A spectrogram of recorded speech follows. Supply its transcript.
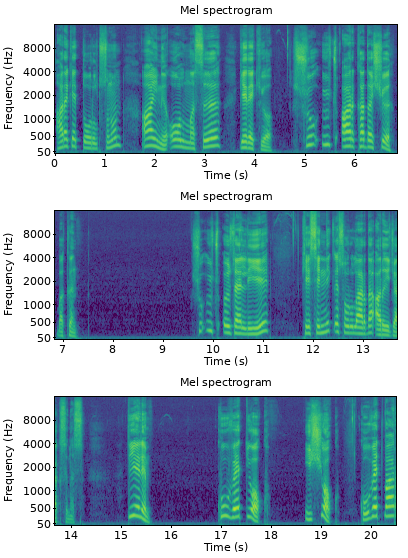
hareket doğrultusunun aynı olması gerekiyor. Şu üç arkadaşı bakın. Şu üç özelliği kesinlikle sorularda arayacaksınız. Diyelim kuvvet yok. iş yok. Kuvvet var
